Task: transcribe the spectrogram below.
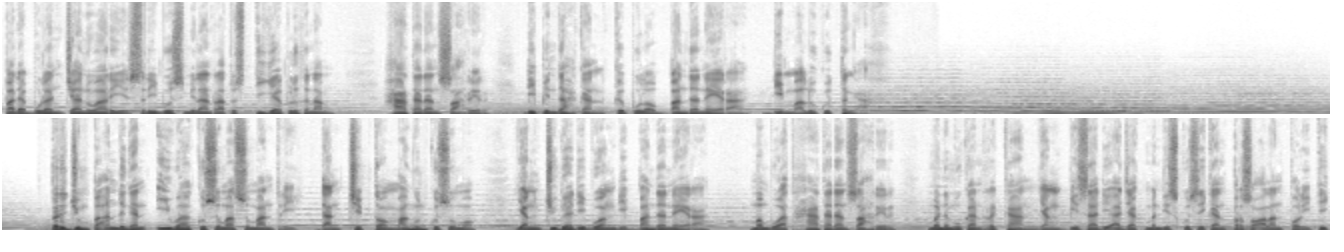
pada bulan Januari 1936 Hatta dan Sahrir dipindahkan ke Pulau Banda Neira di Maluku Tengah. Perjumpaan dengan Iwa Kusuma Sumantri dan Cipto Mangunkusumo yang juga dibuang di Banda Neira membuat Hatta dan Sahrir menemukan rekan yang bisa diajak mendiskusikan persoalan politik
